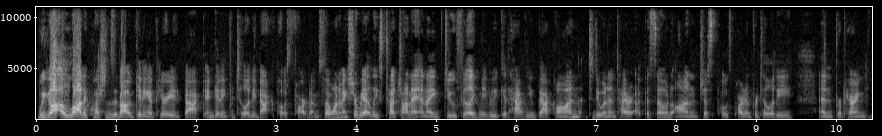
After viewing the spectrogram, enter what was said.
we got a lot of questions about getting a period back and getting fertility back postpartum. So I want to make sure we at least touch on it. And I do feel like maybe we could have you back on to do an entire episode on just postpartum fertility and preparing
